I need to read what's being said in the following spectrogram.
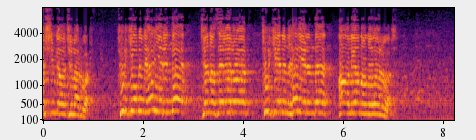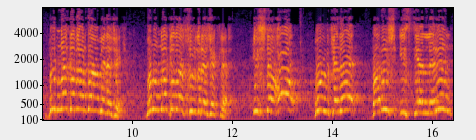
da şimdi acılar var. Türkiye'nin her yerinde cenazeler var. Türkiye'nin her yerinde ağlayan analar var. Bu ne kadar devam edecek? Bunu ne kadar sürdürecekler? İşte o bu ülkede barış isteyenlerin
